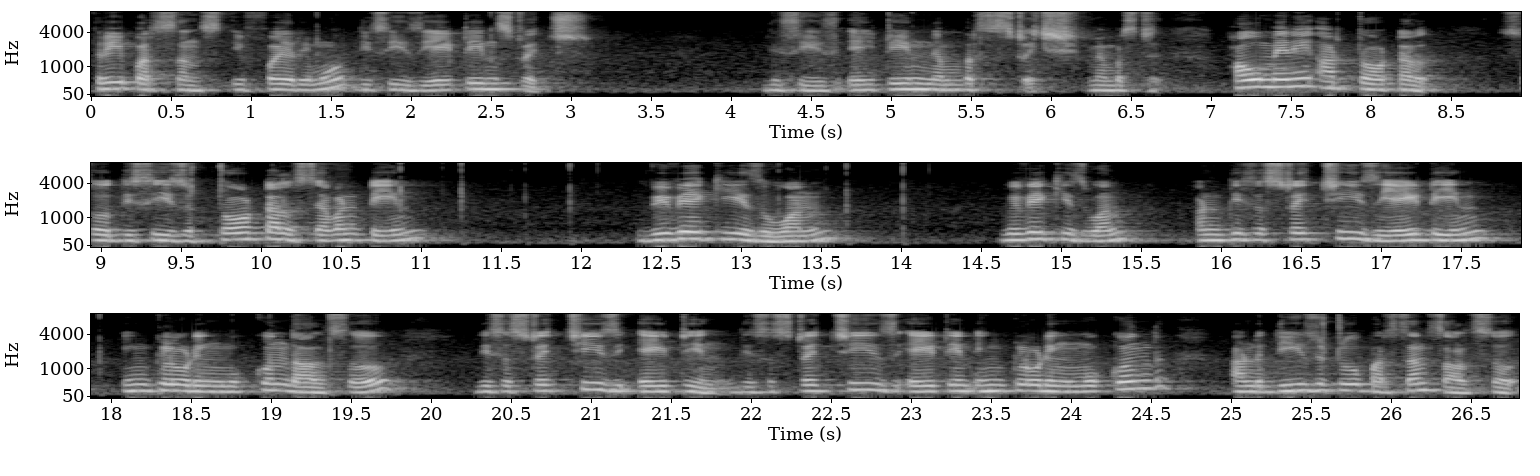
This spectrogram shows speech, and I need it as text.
Three persons. If I remove, this is 18 stretch. This is 18 number stretch. Member stretch. How many are total? So this is total 17. Vivek is 1. Vivek is 1 and this stretch is 18 including Mukund also. This stretch is 18. This stretch is 18 including Mukund and these two persons also.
